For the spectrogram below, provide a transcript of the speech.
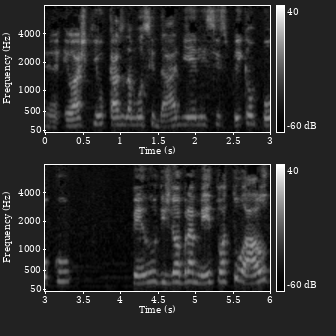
É, eu acho que o caso da mocidade ele se explica um pouco pelo desdobramento atual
